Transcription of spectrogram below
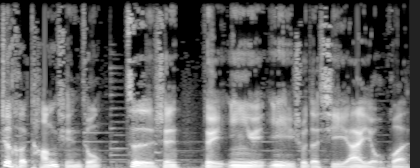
这和唐玄宗自身对音乐艺术的喜爱有关。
